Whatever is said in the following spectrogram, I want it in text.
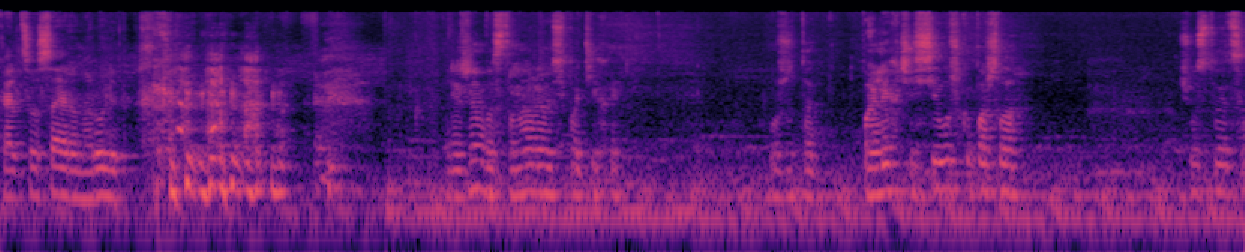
Кольцо Сайрона рулит. Лежим, восстанавливаемся потихо. Уже так полегче, силушка пошла. Чувствуется.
